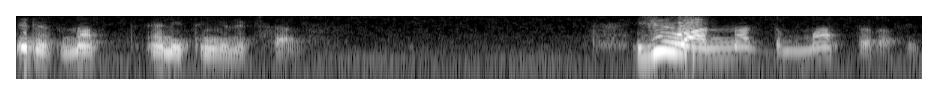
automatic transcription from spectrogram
It is not anything in itself. You are not the master of it.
